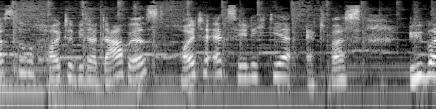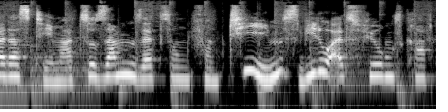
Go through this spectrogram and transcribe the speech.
Dass du heute wieder da bist. Heute erzähle ich dir etwas über das Thema Zusammensetzung von Teams, wie du als Führungskraft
